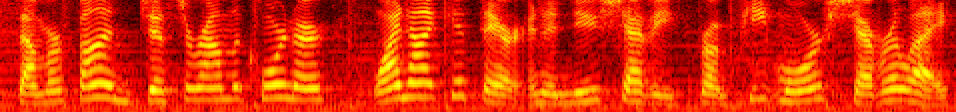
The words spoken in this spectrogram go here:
summer fun just around the corner, why not get there in a new Chevy from Pete Moore Chevrolet?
